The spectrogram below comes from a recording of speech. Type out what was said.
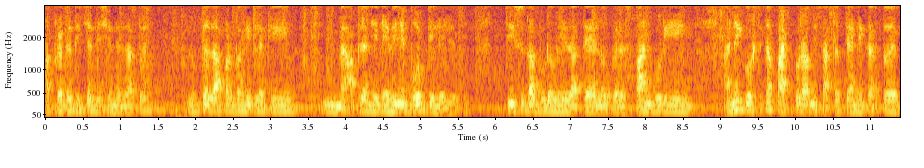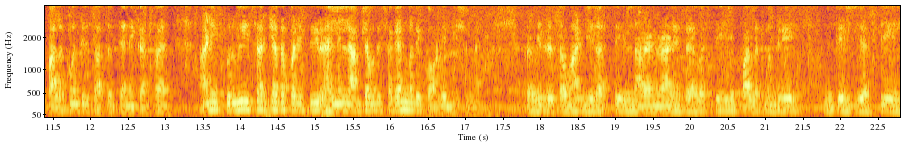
हा प्रगतीच्या दिशेने जातोय. नुकतंच आपण बघितलं की आपल्याला जी नेव्हीने बोट दिलेली होती ती सुद्धा बुडवली जाते. लवकरच पाणबुडी येईल. अनेक गोष्टीचा पाठपुरावा मी सातत्याने करतोय. पालकमंत्री सातत्याने करतायत. आणि पूर्वीसारखी आता परिस्थिती राहिलेली नाही. आमच्यामध्ये सगळ्यांमध्ये कॉर्डिनेशन आहे. रवींद्र चव्हाणजी असतील नारायण राणे साहेब असतील पालकमंत्री नितेशजी असतील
